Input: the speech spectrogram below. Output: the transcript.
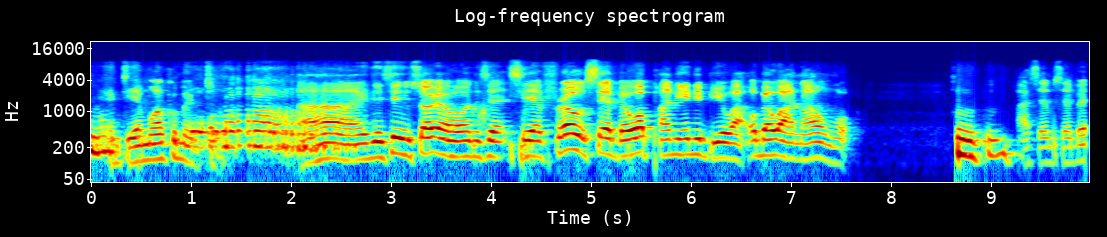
Nti ɛmo akoma ntu nti sɛ nsɔre ɛhɔ no sɛ sɛ yɛfrɛ wo sɛ bɛwɔ paneɛ no bio a wobɛwɔ anaa ɔnwɔ asɛm sɛ bɛ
